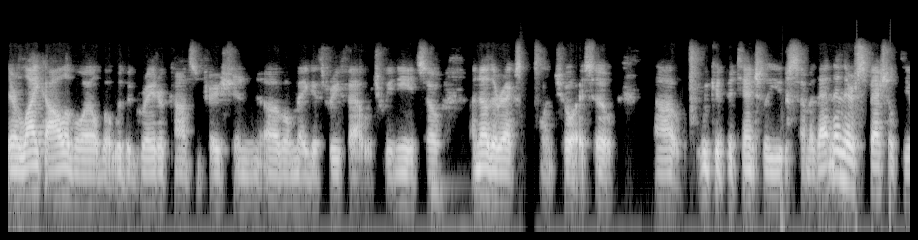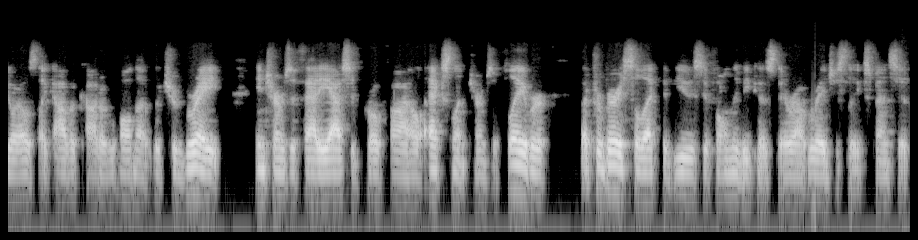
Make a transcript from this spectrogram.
they're like olive oil, but with a greater concentration of omega three fat, which we need. So another excellent choice. So uh, we could potentially use some of that. And then there's specialty oils like avocado, walnut, which are great in terms of fatty acid profile, excellent in terms of flavor, but for very selective use, if only because they're outrageously expensive.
